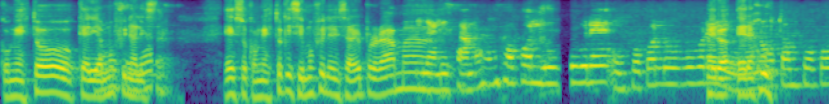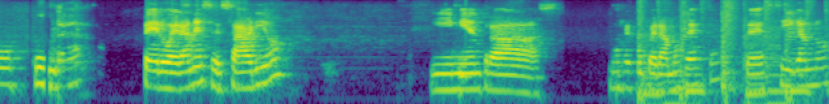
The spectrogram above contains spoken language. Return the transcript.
Con esto queríamos finalizar. Eso, con esto quisimos finalizar el programa. Finalizamos un poco lúgubre, un poco lúgubre, pero era nota un poco oscura, pero era necesario. Y mientras nos recuperamos de esto, ustedes síganos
